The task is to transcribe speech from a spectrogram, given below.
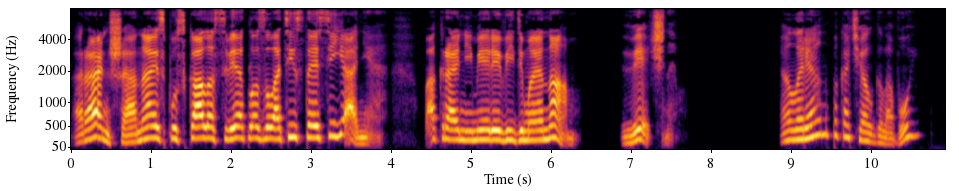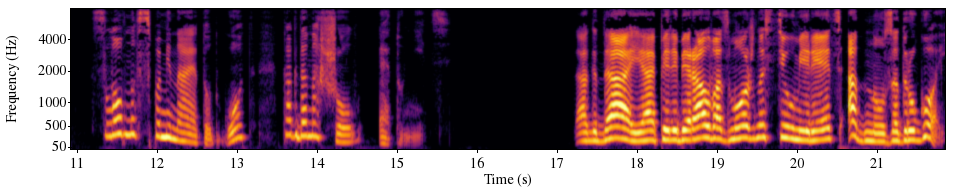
Раньше она испускала светло-золотистое сияние, по крайней мере, видимое нам, вечным. Элариан покачал головой, словно вспоминая тот год, когда нашел эту нить. Тогда я перебирал возможности умереть одну за другой.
